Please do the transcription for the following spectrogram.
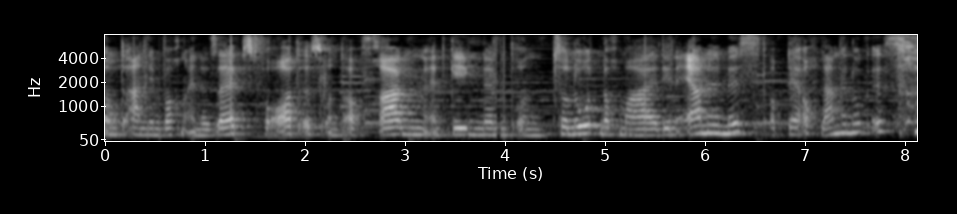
und an dem Wochenende selbst vor Ort ist und auch Fragen entgegennimmt und zur Not nochmal den Ärmel misst, ob der auch lang genug ist.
